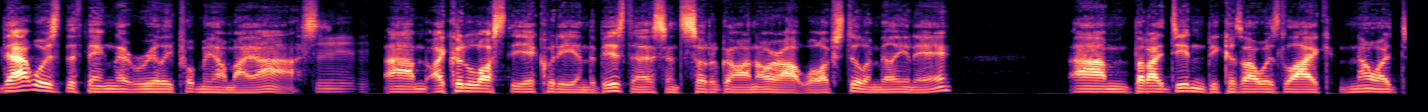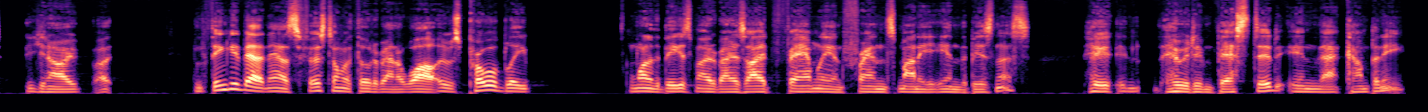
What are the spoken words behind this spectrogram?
that was the thing that really put me on my ass. Mm. Um, I could have lost the equity in the business and sort of gone, all right, well, I'm still a millionaire. Um, but I didn't because I was like, no, I, you know, I, am thinking about it now. It's the first time I thought about it in a while. It was probably one of the biggest motivators. I had family and friends' money in the business who who had invested in that company,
